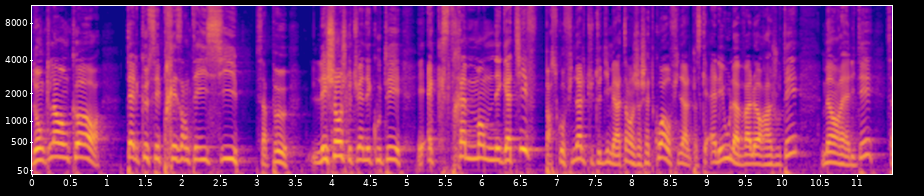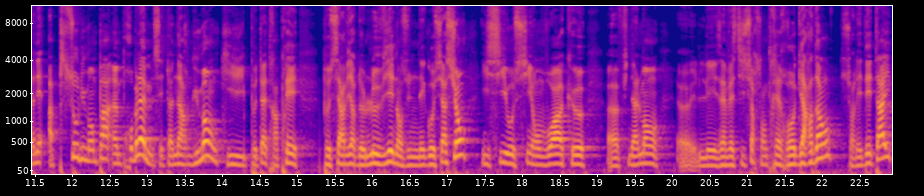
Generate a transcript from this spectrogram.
Donc là encore, tel que c'est présenté ici, ça peut l'échange que tu viens d'écouter est extrêmement négatif parce qu'au final tu te dis mais attends j'achète quoi au final? Parce qu'elle est où la valeur ajoutée? Mais en réalité ça n'est absolument pas un problème. C'est un argument qui peut-être après peut servir de levier dans une négociation. Ici aussi on voit que euh, finalement euh, les investisseurs sont très regardants sur les détails.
